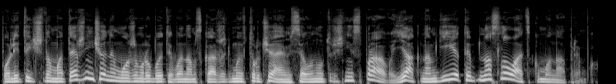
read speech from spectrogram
Політично ми теж нічого не можемо робити, бо нам скажуть, ми втручаємося у внутрішні справи. Як нам діяти на словацькому напрямку?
